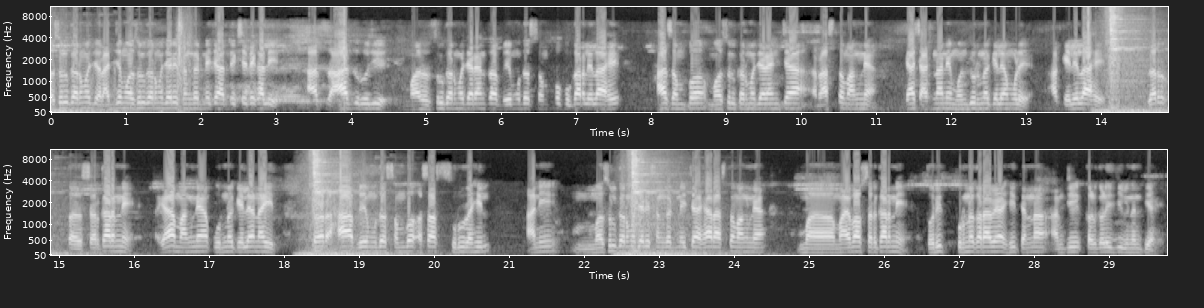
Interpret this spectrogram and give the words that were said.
महसूल कर्मचारी राज्य महसूल कर्मचारी संघटनेच्या अध्यक्षतेखाली आज आज रोजी महसूल कर्मचाऱ्यांचा बेमुदत संप पुकारलेला आहे. हा संप महसूल कर्मचाऱ्यांच्या रास्त मागण्या या शासनाने मंजूर न केल्यामुळे हा केलेला आहे. जर सरकारने या मागण्या पूर्ण केल्या नाहीत तर हा बेमुदत संप असा सुरू राहील आणि महसूल कर्मचारी संघटनेच्या ह्या रास्त मागण्या म मायबाप सरकारने त्वरित पूर्ण कराव्या ही त्यांना आमची कळकळीची विनंती आहे.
